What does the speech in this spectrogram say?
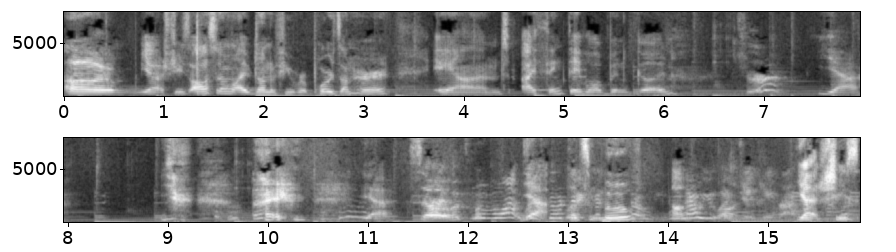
Um, yeah, she's awesome. I've done a few reports on her, and I think they've all been good. Sure. Yeah. yeah. So right, let's move along. yeah, go to let's move So, we know you like J.K. Rowling. yeah, she's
